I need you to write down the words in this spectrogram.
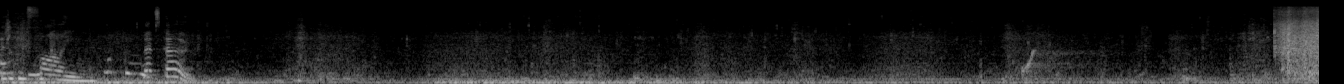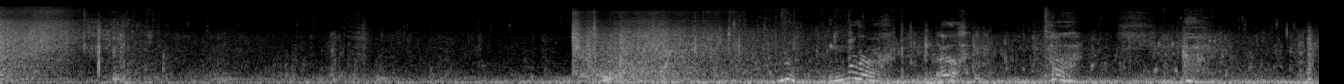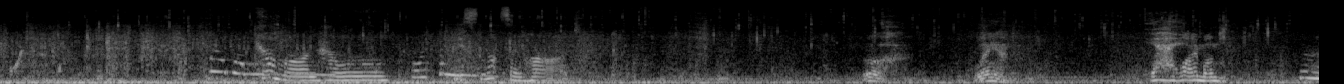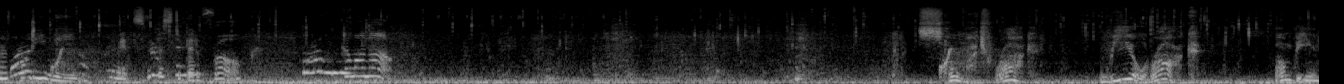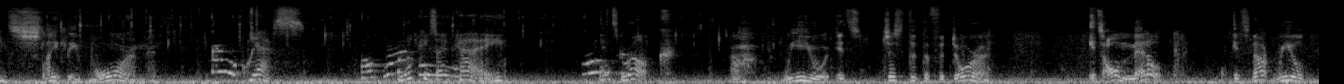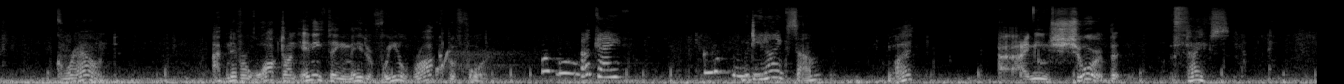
It'll be fine. Let's go. Yeah. Wow, I'm on. What do you mean? It's just a bit of rock. Come on up. So much rock. Real rock. Bumpy and slightly warm and. Yes. Rock is okay. It's rock. Ah, Wiyu it's just that the fedora. It's all metal. It's not real ground. I've never walked on anything made of real rock before. Okay. Would you like some? What? I mean, sure, but thanks.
